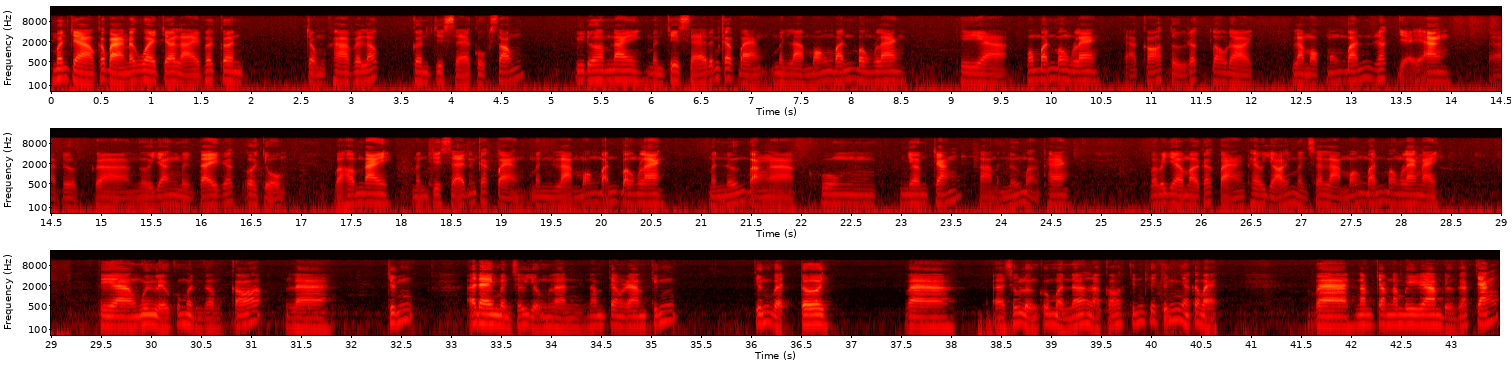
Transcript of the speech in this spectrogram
Mến chào các bạn đã quay trở lại với kênh Trồng Kha Vlog, kênh chia sẻ cuộc sống. Video hôm nay mình chia sẻ đến các bạn mình làm món bánh bông lan. Thì à, món bánh bông lan đã có từ rất lâu đời, là một món bánh rất dễ ăn, à, được à, người dân miền Tây rất ưa chuộng. Và hôm nay mình chia sẻ đến các bạn mình làm món bánh bông lan, mình nướng bằng à, khuôn nhôm trắng và mình nướng bằng than. Và bây giờ mời các bạn theo dõi mình sẽ làm món bánh bông lan này thì à, nguyên liệu của mình gồm có là trứng. Ở đây mình sử dụng là 500g trứng trứng vịt tươi. Và à, số lượng của mình đó là có 9 cái trứng nha các bạn. Và 550g đường cát trắng.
